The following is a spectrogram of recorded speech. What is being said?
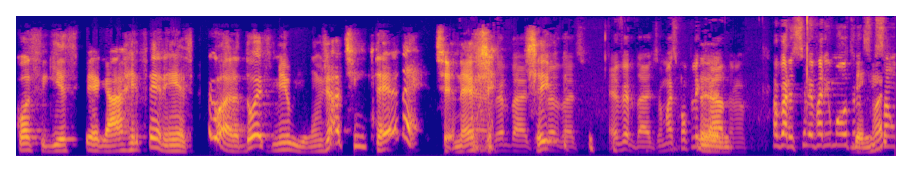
conseguisse pegar a referência. Agora, 2001 já tinha internet, né? É verdade, é verdade. É verdade, é mais complicado, é. né? Agora, isso levaria uma outra discussão,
